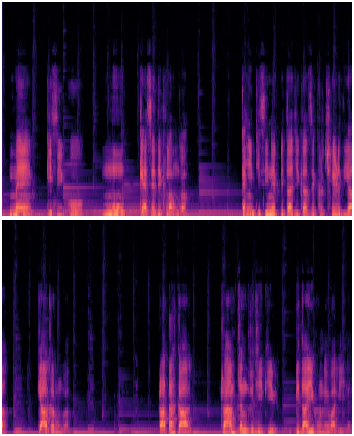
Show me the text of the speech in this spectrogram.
मैं किसी को मुँह कैसे दिखलाऊँगा? कहीं किसी ने पिताजी का ज़िक्र छेड़ दिया, क्या करूँगा? प्रातःकाल रामचंद्र जी की विदाई होने वाली है।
